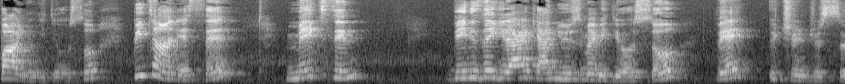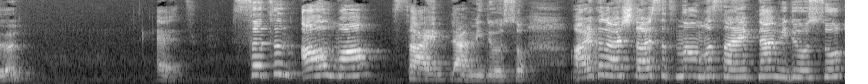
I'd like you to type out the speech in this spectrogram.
banyo videosu. Bir tanesi Max'in denize girerken yüzme videosu ve üçüncüsü evet satın alma sahiplen videosu. Arkadaşlar satın alma sahiplen videosu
